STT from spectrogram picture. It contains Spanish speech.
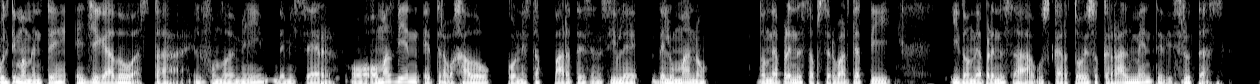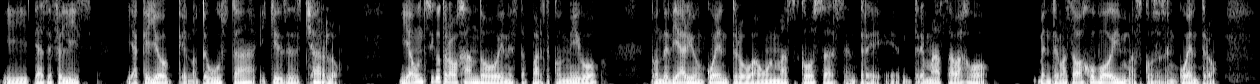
Últimamente he llegado hasta el fondo de mí, de mi ser, o, más bien he trabajado con esta parte sensible del humano, donde aprendes a observarte a ti y donde aprendes a buscar todo eso que realmente disfrutas y te hace feliz y aquello que no te gusta y quieres desecharlo. Y aún sigo trabajando en esta parte conmigo, donde diario encuentro aún más cosas entre, entre más abajo entre más abajo voy, más cosas encuentro.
